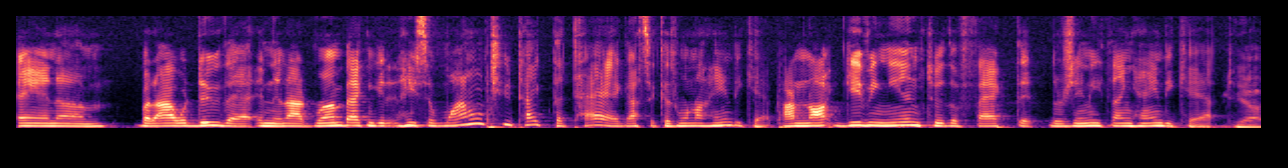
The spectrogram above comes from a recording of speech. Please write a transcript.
And, um, but I would do that, and then I'd run back and get it. And he said, "Why don't you take the tag?" I said, "Because we're not handicapped. I'm not giving in to the fact that there's anything handicapped." Yeah.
